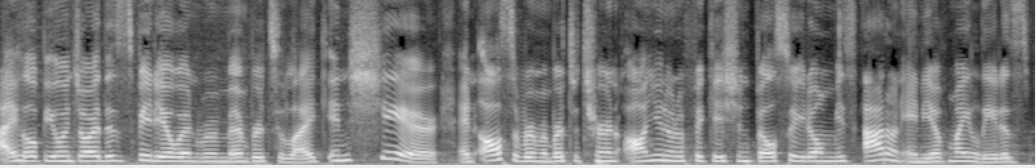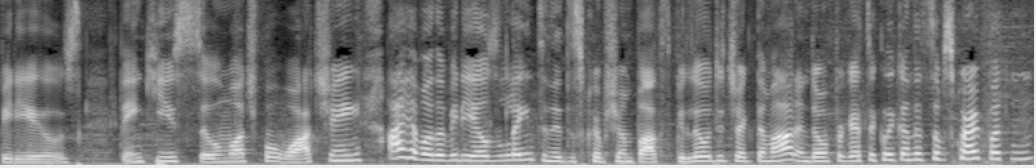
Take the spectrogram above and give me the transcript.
I hope you enjoyed this video and remember to like and share. And also remember to turn on your notification bell so you don't miss out on any of my latest videos. Thank you so much for watching. I have other videos linked in the description box below to check them out and don't forget to click on the subscribe button.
